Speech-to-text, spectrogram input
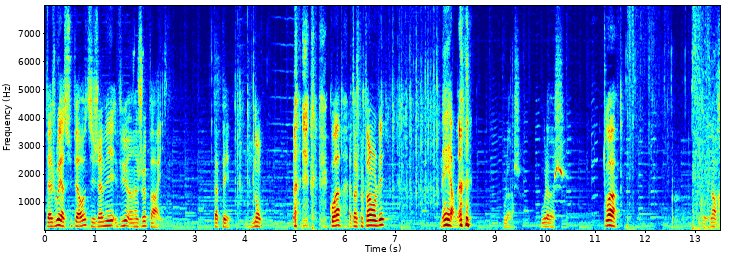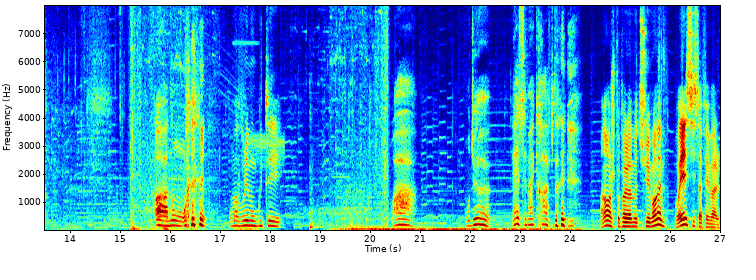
T'as joué à Super Hot, j'ai jamais vu un jeu pareil. Tapez. Non. Quoi? Attends, je peux pas l'enlever? Merde Ouh la vache. Ouh la vache. Toi Connard. Ah non On m'a volé mon goûter. Waouh Mon dieu Eh, c'est Minecraft Ah non, je peux pas me tuer moi-même. Vous voyez si ça fait mal.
